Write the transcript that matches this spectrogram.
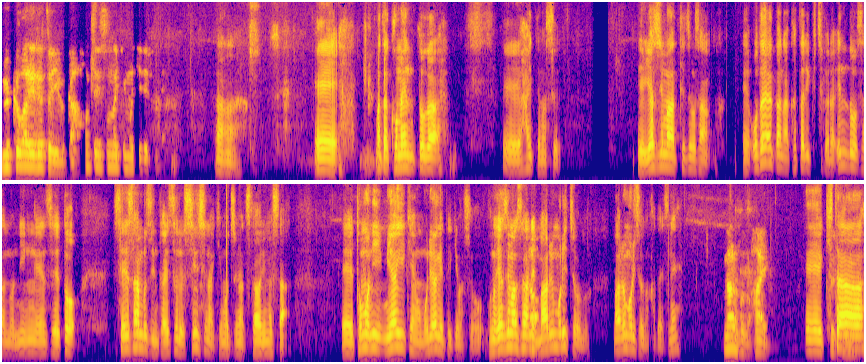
うん、報われるというか、本当にそんな気持ちですね。うんえー、またコメントが、えー、入ってます。えー、矢島哲夫さん、えー、穏やかな語り口から遠藤さんの人間性と生産物に対する真摯な気持ちが伝わりました。えー、共に宮城県を盛り上げていきましょう。この矢島さんはね、丸森町の、丸森町の方ですね。なるほど、はい。えー、北、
